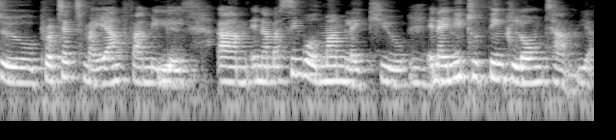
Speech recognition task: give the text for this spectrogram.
to protect my young family Yes. um and i'm a single mom like you and i need to think long term yeah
